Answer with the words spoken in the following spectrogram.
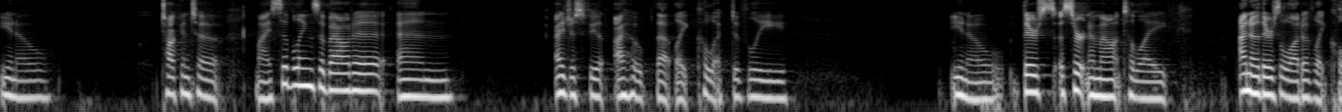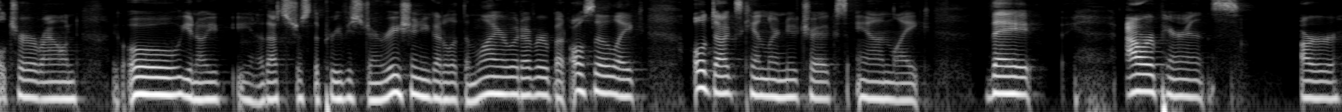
you know, talking to my siblings about it, and I just feel I hope that like collectively, you know, there's a certain amount to like I know there's a lot of like culture around like oh you know you, you know that's just the previous generation you got to let them lie or whatever. But also like old dogs can learn new tricks and like they our parents are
